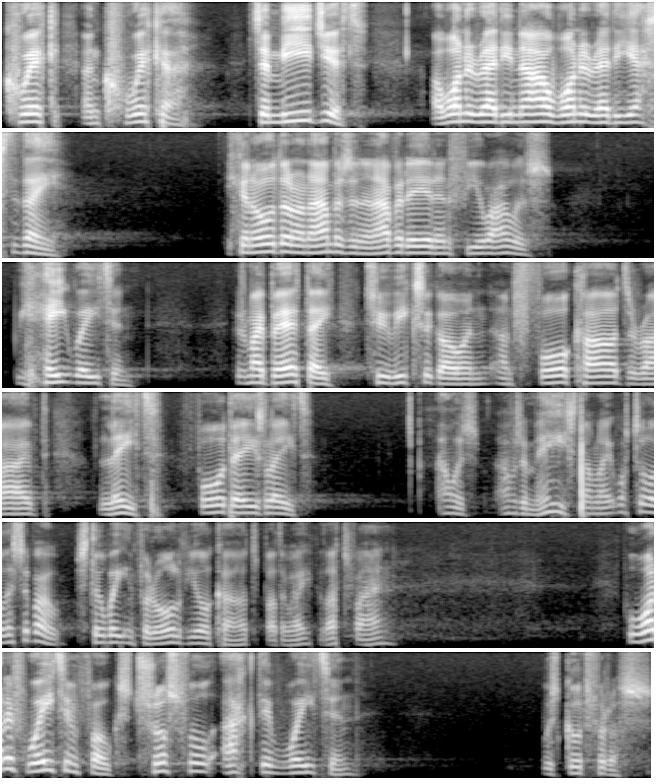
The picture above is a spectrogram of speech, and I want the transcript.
quick, and quicker. It's immediate. I want it ready now, I want it ready yesterday. You can order on Amazon and have it here in a few hours. We hate waiting. It was my birthday two weeks ago, and, and four cards arrived late, four days late. I was, I was amazed. I'm like, what's all this about? Still waiting for all of your cards, by the way, but that's fine. But what if waiting, folks, trustful, active waiting, was good for us?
